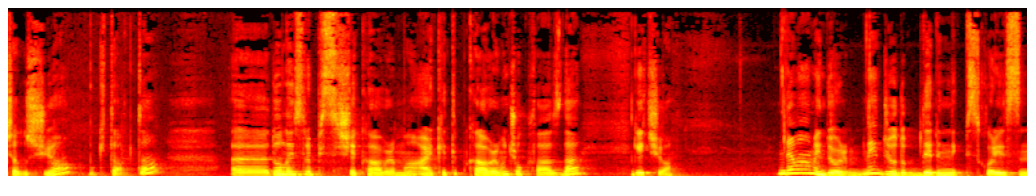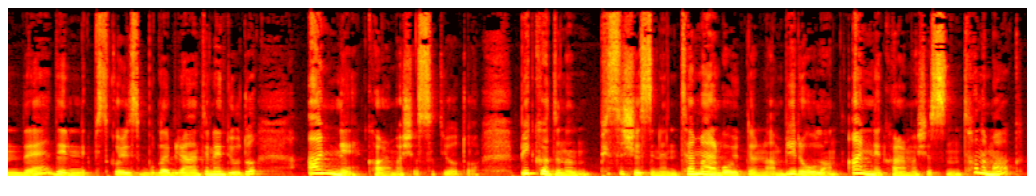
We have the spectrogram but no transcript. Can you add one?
çalışıyor bu kitapta. E, dolayısıyla psişe kavramı, arketip kavramı çok fazla geçiyor. Devam ediyorum. Ne diyordu derinlik psikolojisinde? Derinlik psikolojisi bu labirente ne diyordu? anne karmaşası diyordu. Bir kadının psişesinin temel boyutlarından biri olan anne karmaşasını tanımak,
